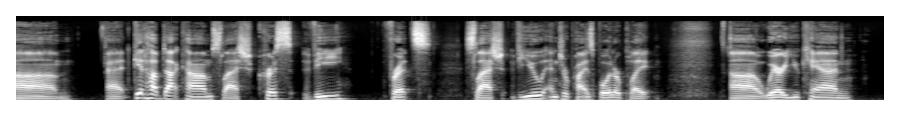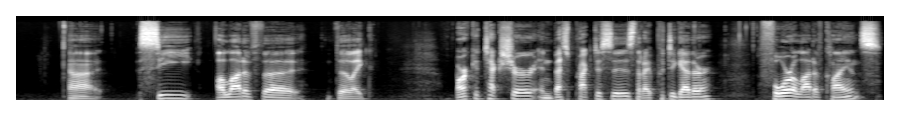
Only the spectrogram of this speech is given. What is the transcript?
um, at GitHub.com/slash Chris V Fritz slash Vue Enterprise Boilerplate, uh, where you can uh, see a lot of the the like architecture and best practices that I put together for a lot of clients.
